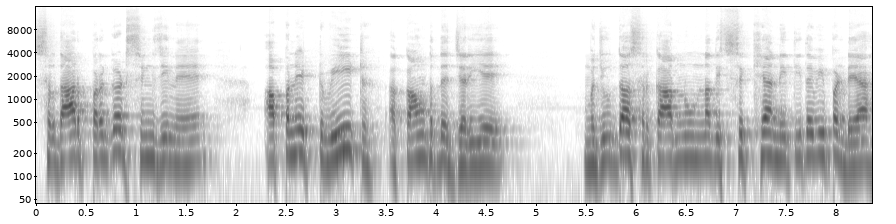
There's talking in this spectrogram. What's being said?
ਸਰਦਾਰ ਪ੍ਰਗਟ ਸਿੰਘ ਜੀ ਨੇ ਆਪਣੇ ਟਵੀਟ ਅਕਾਊਂਟ ਦੇ ਜ਼ਰੀਏ ਮੌਜੂਦਾ ਸਰਕਾਰ ਨੂੰ ਉਹਨਾਂ ਦੀ ਸਿੱਖਿਆ ਨੀਤੀ ਤੇ ਵੀ ਭੰਡਿਆ।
